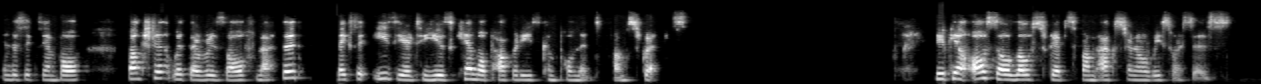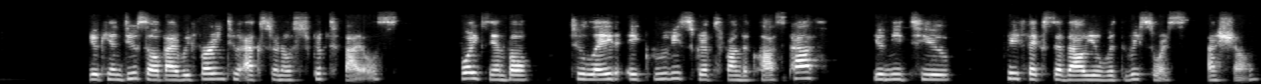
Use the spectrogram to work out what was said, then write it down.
in this example, function with a resolve method makes it easier to use camel properties component from scripts. You can also load scripts from external resources. You can do so by referring to external script files. For example, to load a Groovy script from the class path, you need to prefix the value with resource as shown.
